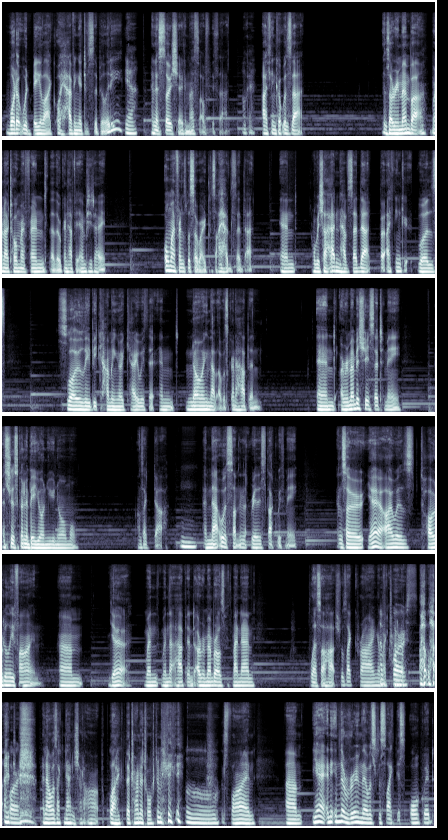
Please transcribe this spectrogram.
what it would be like or having a disability Yeah. and associating myself with that. Okay. I think it was that. As I remember when I told my friend that they were going to have to amputate, all my friends were so worried because I had said that. And I wish I hadn't have said that, but I think it was slowly becoming okay with it and knowing that that was going to happen. And I remember she said to me, it's just going to be your new normal. I was like, duh. Mm. And that was something that really stuck with me. And so, yeah, I was totally fine. Um, yeah, when when that happened, I remember I was with my nan. Bless her heart, she was like crying and Of like trying to- course. like, Of course. and I was like, Nan, shut up! Like they're trying to talk to me. Oh. it's fine. Um, yeah, and in the room there was just like this awkward,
